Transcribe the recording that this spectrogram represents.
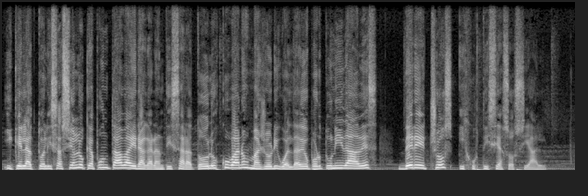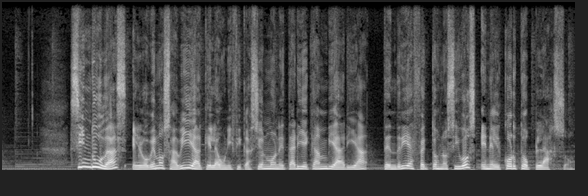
y que la actualización lo que apuntaba era garantizar a todos los cubanos mayor igualdad de oportunidades, derechos y justicia social. Sin dudas, el gobierno sabía que la unificación monetaria y cambiaria tendría efectos nocivos en el corto plazo.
